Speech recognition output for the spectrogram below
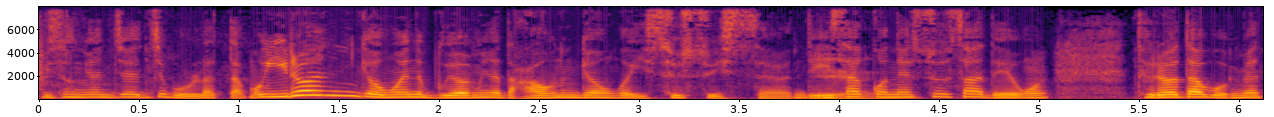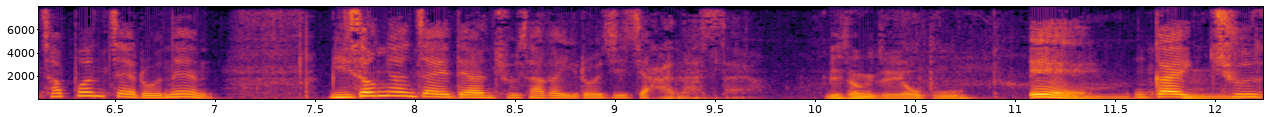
미성년자인지 몰랐다. 뭐 이런 경우에는 무혐의가 나오는 경우가 있을 수 있어요. 근데 예. 이 사건의 수사 내용을 들여다보면 첫 번째로는 미성년자에 대한 조사가 이루어지지 않았어요. 미성년자 여부. 예. 음, 그러니까 음, 주,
